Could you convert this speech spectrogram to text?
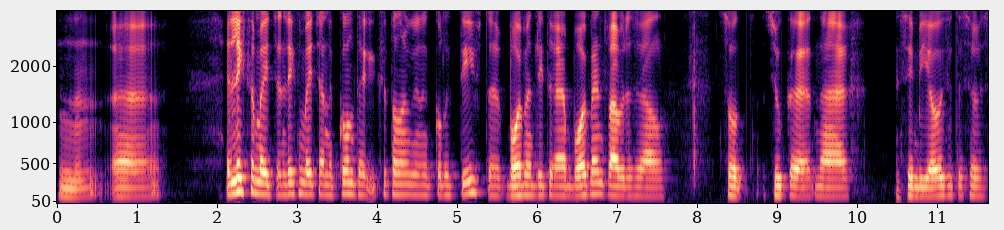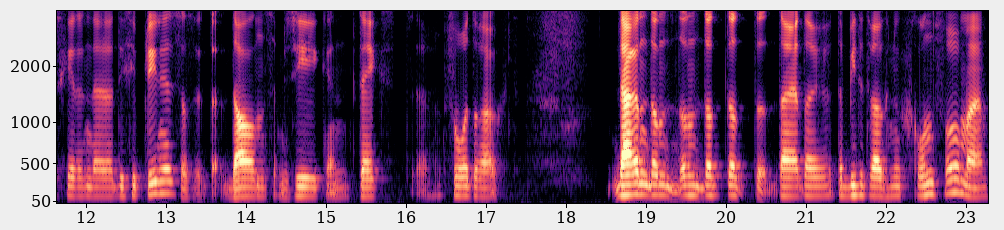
Mm, het, ligt er een beetje, het ligt een beetje aan de context. Ik zit dan ook in een collectief, de boyband, literaire boyband, waar we dus wel een soort zoeken naar een symbiose tussen verschillende disciplines, zoals dans, muziek en tekst, uh, voordracht. Daarin, dan, dan, dat, dat, daar, daar, daar biedt het wel genoeg grond voor, maar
